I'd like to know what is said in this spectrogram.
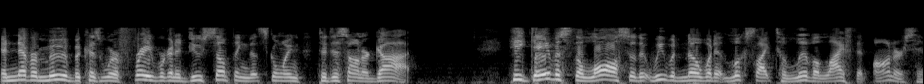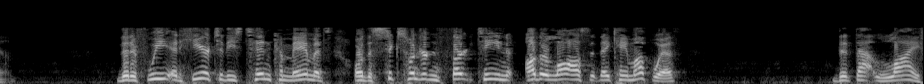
and never move because we're afraid we're going to do something that's going to dishonor God. He gave us the law so that we would know what it looks like to live a life that honors Him. That if we adhere to these Ten Commandments or the 613 other laws that they came up with, that that life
